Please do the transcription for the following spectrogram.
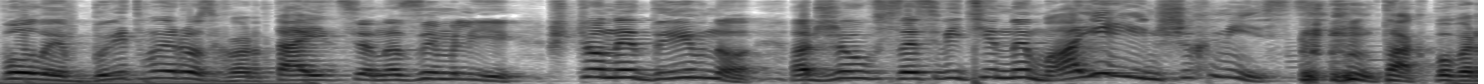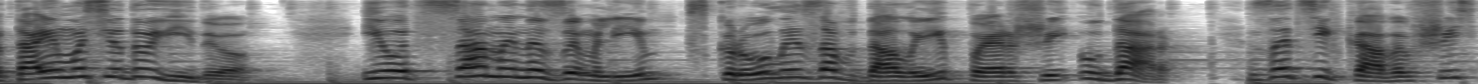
поле битви розгортається на землі, що не дивно, адже у всесвіті немає інших місць. так, повертаємося до відео. І от саме на землі скрули завдали перший удар. Зацікавившись,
